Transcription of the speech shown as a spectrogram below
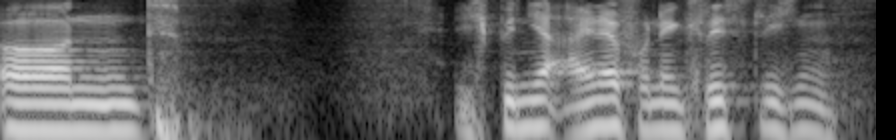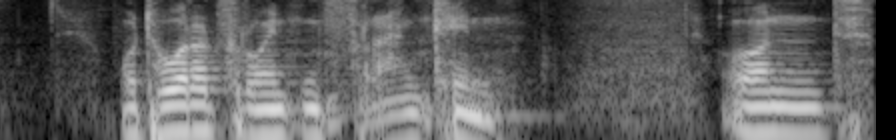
Und ich bin ja einer von den christlichen Motorradfreunden Franken. Und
